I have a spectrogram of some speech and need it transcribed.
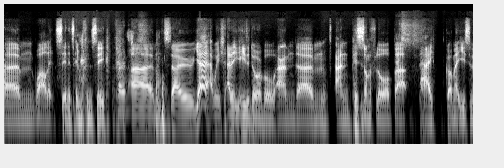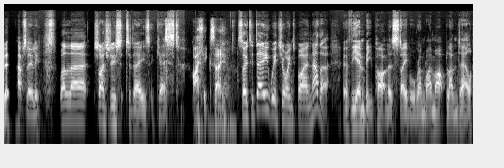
um, while it's in its infancy. Nice. Um, so yeah, we and he's adorable and um, and pisses on the floor, but Yes. hey, got to make use of it. Absolutely. Well, uh, shall I introduce today's guest? I think so. So today we're joined by another of the MB Partners stable run by Mark Blundell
